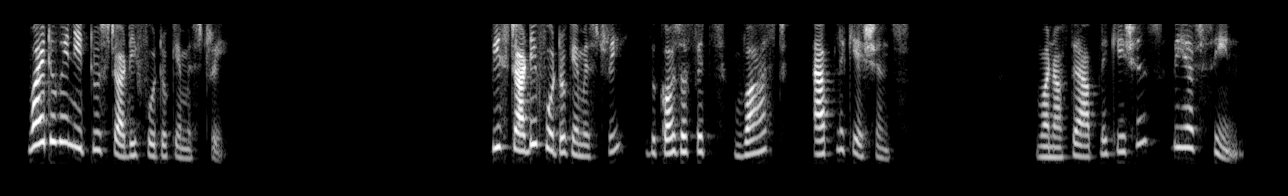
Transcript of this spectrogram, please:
Why do we need to study photochemistry? We study photochemistry because of its vast applications. One of the applications we have seen.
